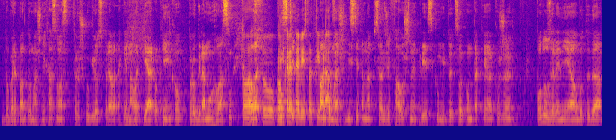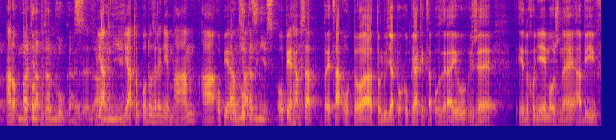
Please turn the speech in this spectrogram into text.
Dobre, pán Tomáš, nechal som vás trošku vyrozprávať také malé PR okienko programu Hlasu. To ale sú konkrétne výsledky pán práce. Tomáš, vy ste tam napísali, že falošné prieskumy, to je celkom také akože podozrenie, alebo teda to máte po- na to teda dôkaz? Ja Áno, to, nie? ja to podozrenie mám a opieram Ale sa, dôkazy nie sú. opieram sa predsa o to, a to ľudia pochopia, keď sa pozerajú, že Jednoducho nie je možné, aby v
